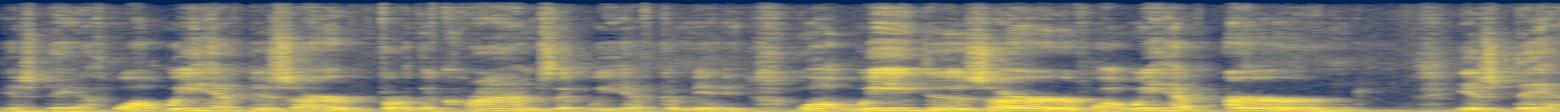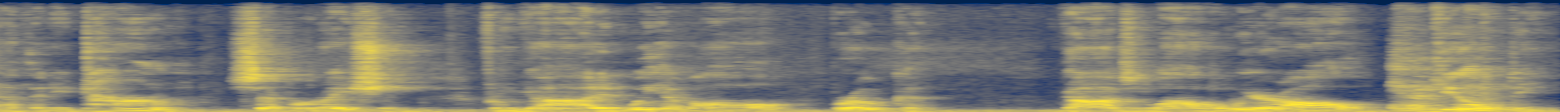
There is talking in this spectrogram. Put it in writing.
is death. What we have deserved for the crimes that we have committed, what we deserve, what we have earned, is death and eternal separation from God. And we have all broken God's law. We are all guilty.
